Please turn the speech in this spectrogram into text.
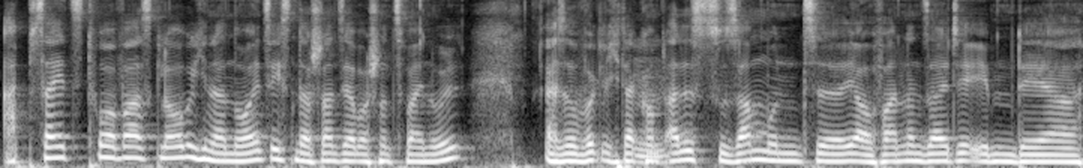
Abseitstor war es, glaube ich, in der 90. Da stand sie aber schon 2-0. Also wirklich, da Mhm. kommt alles zusammen und äh, ja, auf der anderen Seite eben der,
